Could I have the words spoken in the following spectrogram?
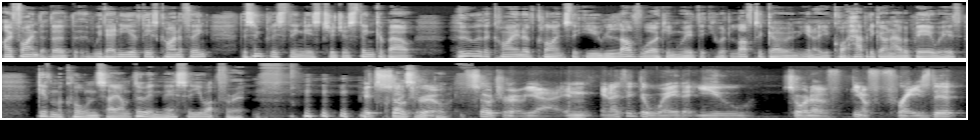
I find that the, the, with any of this kind of thing, the simplest thing is to just think about who are the kind of clients that you love working with that you would love to go and, you know, you're quite happy to go and have a beer with. Give them a call and say, I'm doing this. Are you up for it? it's so true. It's so true. Yeah. And, and I think the way that you sort of, you know, phrased it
